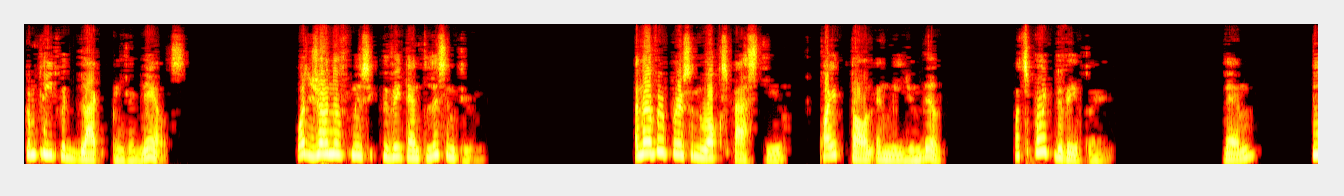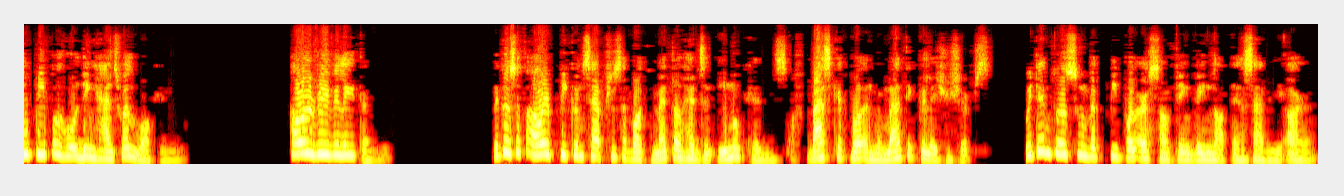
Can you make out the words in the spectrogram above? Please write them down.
complete with black painted nails. What genre of music do they tend to listen to? Another person walks past you, quite tall and medium built. What sport do they play? Then, two people holding hands while walking. How are they related? Because of our preconceptions about metalheads and emo kids, of basketball and romantic relationships, we tend to assume that people are something they not necessarily are.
